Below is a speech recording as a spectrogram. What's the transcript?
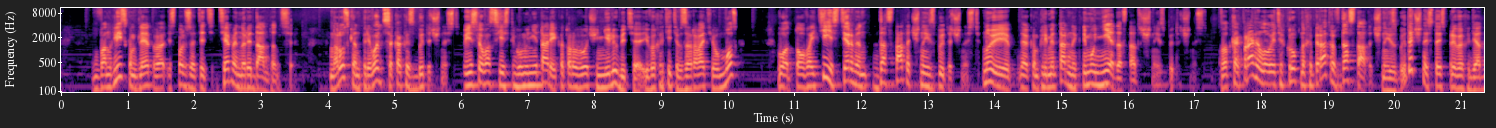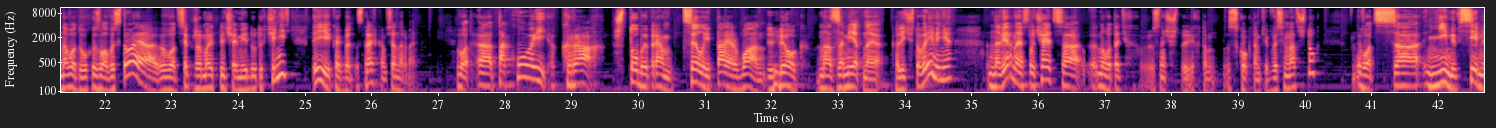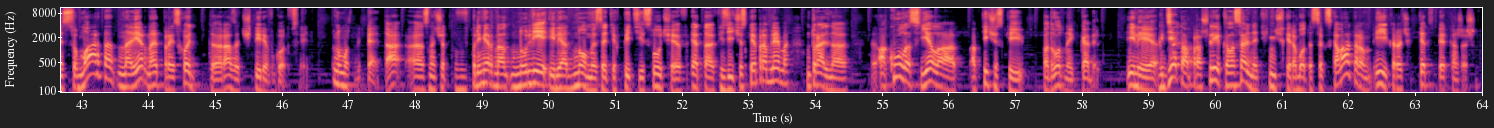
в английском для этого используют термины redundancy. На русский он переводится как избыточность. Если у вас есть гуманитарий, которого вы очень не любите, и вы хотите взорвать его мозг, вот, то в IT есть термин «достаточная избыточность». Ну и э, комплементарный к нему «недостаточная избыточность». Вот, как правило, у этих крупных операторов достаточная избыточность, то есть при выходе одного-двух узлов из строя, вот, все пожимают плечами, идут их чинить, и как бы с трафиком все нормально. Вот, э, такой крах чтобы прям целый Tier 1 лег на заметное количество времени, наверное, случается, ну, вот этих, значит, что их там, сколько там, типа 18 штук, вот, с ними всеми суммарно, наверное, это происходит раза 4 в год в среднем. Ну, может быть, 5, да? Значит, в примерно нуле или одном из этих пяти случаев это физическая проблема. Натурально, акула съела оптический подводный кабель. Или где-то прошли колоссальные технические работы с экскаватором, и, короче, где-то теперь congestion.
